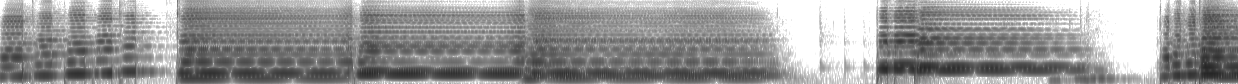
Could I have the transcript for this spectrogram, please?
Thank you.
